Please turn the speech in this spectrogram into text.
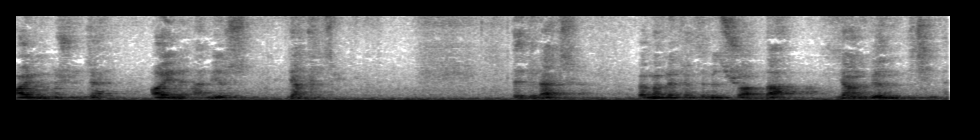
Aynı düşünce, aynı emir yakın dediler ve memleketimiz şu anda yangın içinde.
